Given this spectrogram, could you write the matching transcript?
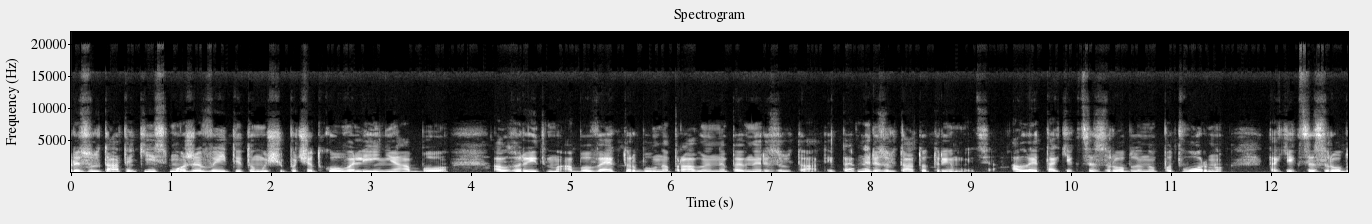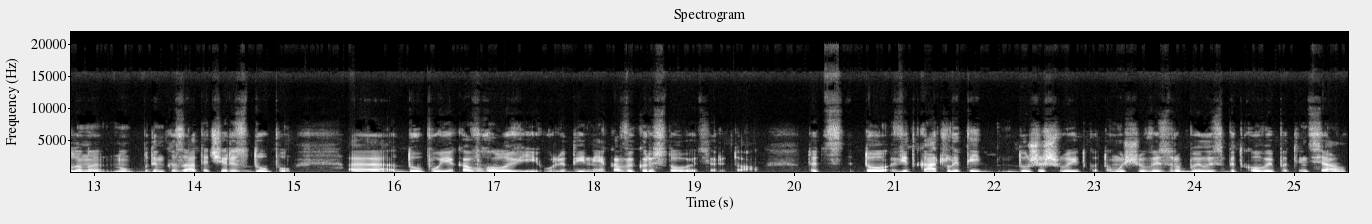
результат якийсь може вийти, тому що початкова лінія або алгоритм, або вектор був направлений на певний результат. І певний результат отримується. Але так як це зроблено потворно, так як це зроблено, ну, будемо казати, через дупу, е, дупу, яка в голові у людини, яка використовує цей ритуал, то, то відкат летить дуже швидко, тому що ви зробили збитковий потенціал,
